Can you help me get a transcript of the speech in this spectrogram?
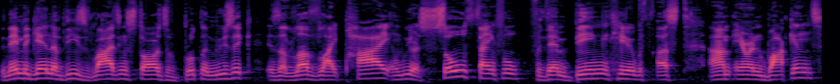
The name again of these rising stars of Brooklyn music is A Love Like Pie, and we are so thankful for them being here with us. I'm Aaron Watkins,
